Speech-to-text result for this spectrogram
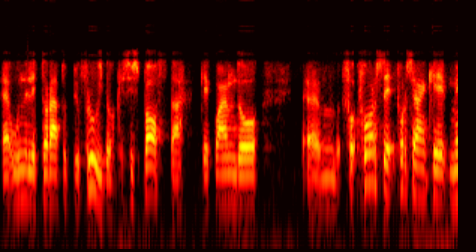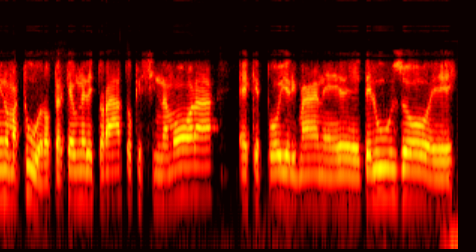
eh, un elettorato più fluido, che si sposta, che quando forse, forse anche meno maturo, perché è un elettorato che si innamora e che poi rimane deluso e,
